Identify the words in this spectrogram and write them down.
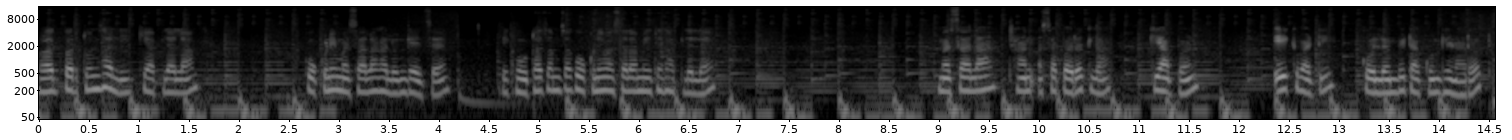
हळद परतून झाली की आपल्याला कोकणी मसाला घालून घ्यायचा आहे. एक मोठा चमचा कोकणी मसाला मी इथे घातलेला आहे. मसाला छान असा परतला की आपण एक वाटी कोलंबी टाकून घेणार आहोत.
